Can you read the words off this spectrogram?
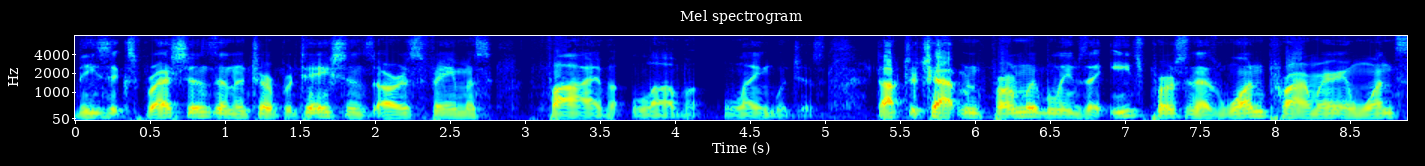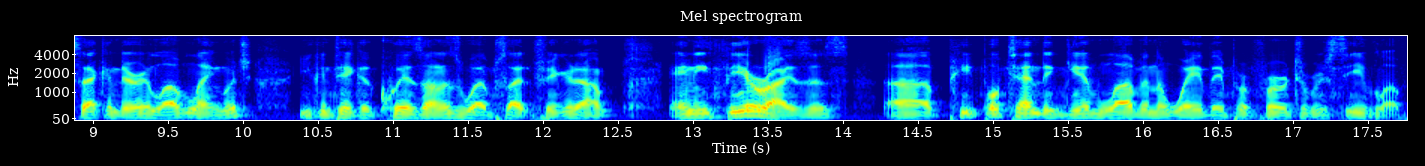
These expressions and interpretations are his famous five love languages. Dr. Chapman firmly believes that each person has one primary and one secondary love language. You can take a quiz on his website figure it out. And he theorizes uh, people tend to give love in the way they prefer to receive love.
